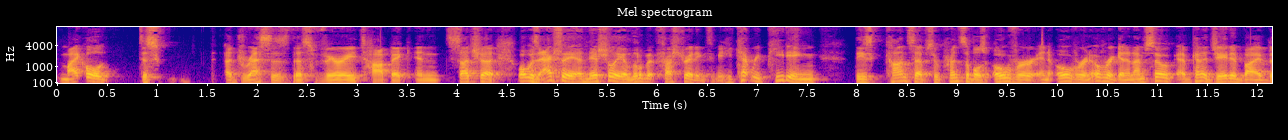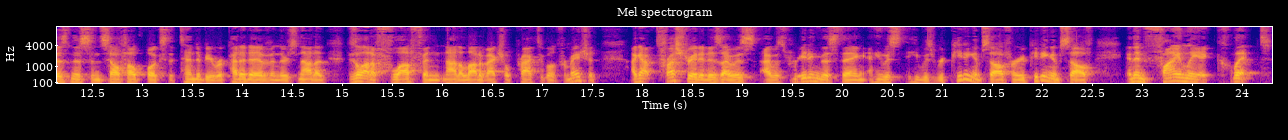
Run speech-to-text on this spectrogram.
Michael dis- addresses this very topic in such a what was actually initially a little bit frustrating to me. He kept repeating these concepts or principles over and over and over again. And I'm so I'm kind of jaded by business and self help books that tend to be repetitive and there's not a there's a lot of fluff and not a lot of actual practical information. I got frustrated as I was I was reading this thing and he was he was repeating himself and repeating himself and then finally it clicked.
